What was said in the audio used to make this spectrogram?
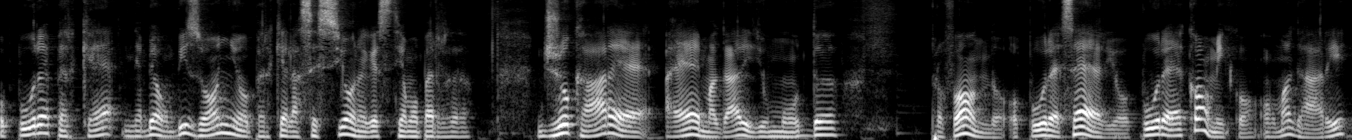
Oppure perché ne abbiamo bisogno perché la sessione che stiamo per giocare è magari di un mood profondo oppure serio oppure comico o magari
